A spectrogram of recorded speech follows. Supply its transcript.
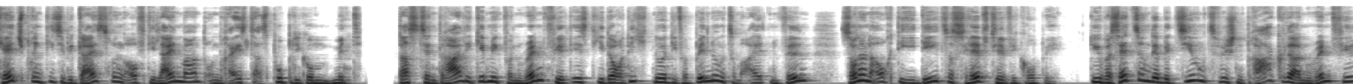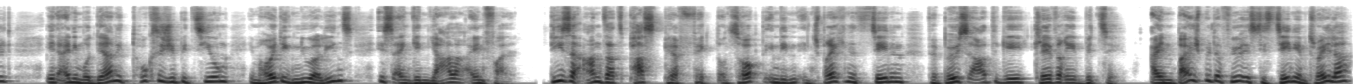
Cage bringt diese Begeisterung auf die Leinwand und reißt das Publikum mit. Das zentrale Gimmick von Renfield ist jedoch nicht nur die Verbindung zum alten Film, sondern auch die Idee zur Selbsthilfegruppe. Die Übersetzung der Beziehung zwischen Dracula und Renfield in eine moderne toxische Beziehung im heutigen New Orleans ist ein genialer Einfall. Dieser Ansatz passt perfekt und sorgt in den entsprechenden Szenen für bösartige, clevere Witze. Ein Beispiel dafür ist die Szene im Trailer,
